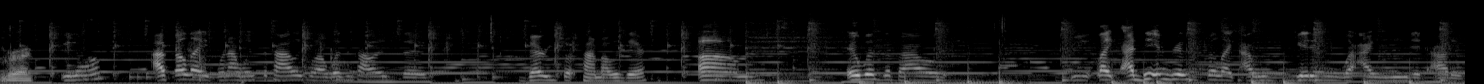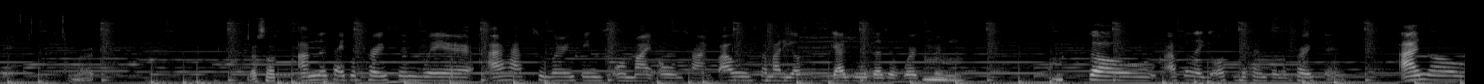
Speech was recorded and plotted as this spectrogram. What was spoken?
Right. You know, I felt like when I went to college, when I was in college, the very short time I was there, um, it was about being, like I didn't really feel like I was getting what I needed out of it. Right. That's not. I'm the type of person where I have to learn things on my own time. Following somebody else's schedule doesn't work for me. So I feel like it also depends on the person. I know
